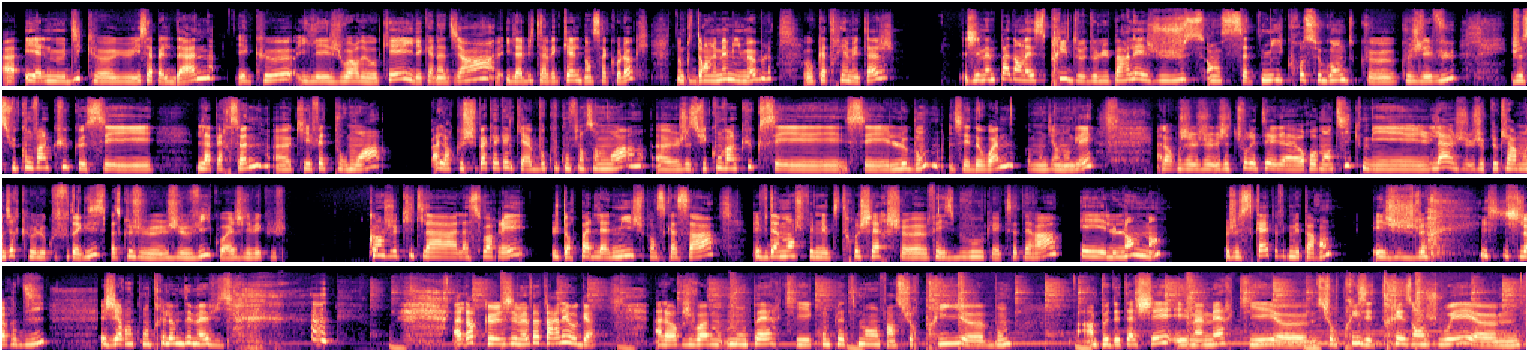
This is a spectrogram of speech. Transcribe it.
euh, et elle me dit qu'il s'appelle Dan et qu'il est joueur de hockey, il est canadien, il habite avec elle dans sa coloc, donc dans le même immeuble, au quatrième étage. J'ai même pas dans l'esprit de, lui parler, juste en cette microseconde que, que je l'ai vu, je suis convaincue que c'est la personne euh, qui est faite pour moi. Alors que je suis pas quelqu'un qui a beaucoup confiance en moi, euh, je suis convaincue que c'est le bon, c'est the one, comme on dit en anglais. Alors j'ai toujours été romantique, mais là je, peux clairement dire que le coup de foudre existe parce que je, le vis, quoi, je l'ai vécu. Quand je quitte la, soirée, je dors pas de la nuit, je pense qu'à ça. Évidemment, je fais mes petites recherches euh, Facebook, etc. Et le lendemain, je Skype avec mes parents et je, leur dis j'ai rencontré l'homme de ma vie. Alors que je n'ai même pas parlé au gars. Alors je vois mon, mon père qui est complètement enfin, surpris, euh, bon, un peu détaché, et ma mère qui est euh, surprise et très enjouée. Euh,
